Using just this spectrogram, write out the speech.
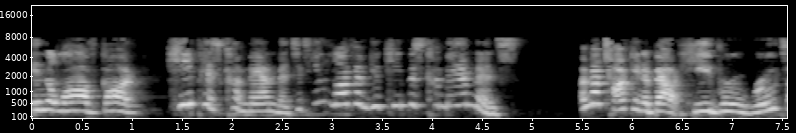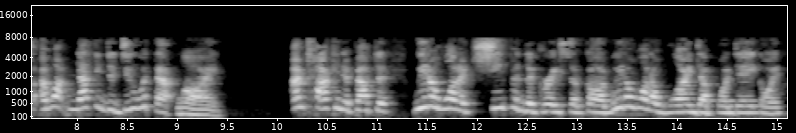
in the law of God. Keep his commandments. If you love him, you keep his commandments. I'm not talking about Hebrew roots. I want nothing to do with that lie. I'm talking about the, we don't want to cheapen the grace of God. We don't want to wind up one day going,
